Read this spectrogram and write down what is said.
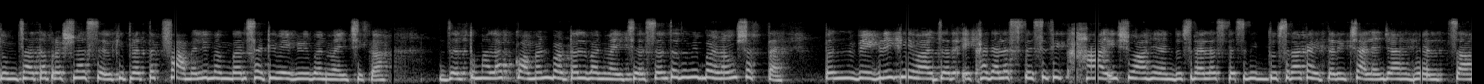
तुमचा आता प्रश्न असेल की प्रत्येक फॅमिली मेंबरसाठी वेगळी बनवायची का? जर तुम्हाला कॉमन बॉटल बनवायची असेल तर तुम्ही बनवू शकताय. पण वेगळी किंवा जर एखाद्याला स्पेसिफिक हा इश्यू आहे आणि दुसऱ्याला स्पेसिफिक दुसरा काहीतरी चॅलेंज आहे हेल्थचा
